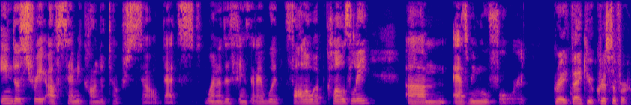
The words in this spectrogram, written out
industry of semiconductors. So that's one of the things that I would follow up closely um, as we move forward. Great. Thank you. Christopher.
